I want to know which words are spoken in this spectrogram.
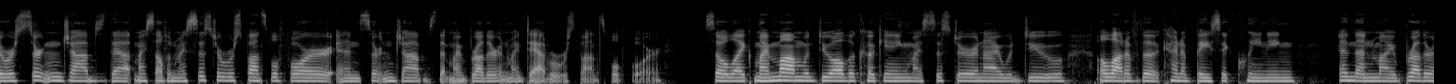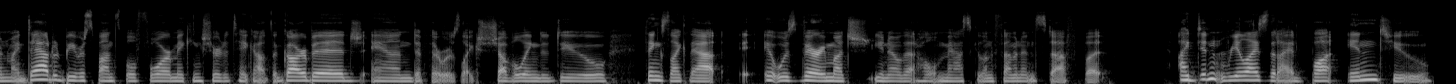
there were certain jobs that myself and my sister were responsible for, and certain jobs that my brother and my dad were responsible for. So, like, my mom would do all the cooking, my sister and I would do a lot of the kind of basic cleaning. And then my brother and my dad would be responsible for making sure to take out the garbage and if there was like shoveling to do, things like that. It was very much, you know, that whole masculine, feminine stuff. But I didn't realize that I had bought into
